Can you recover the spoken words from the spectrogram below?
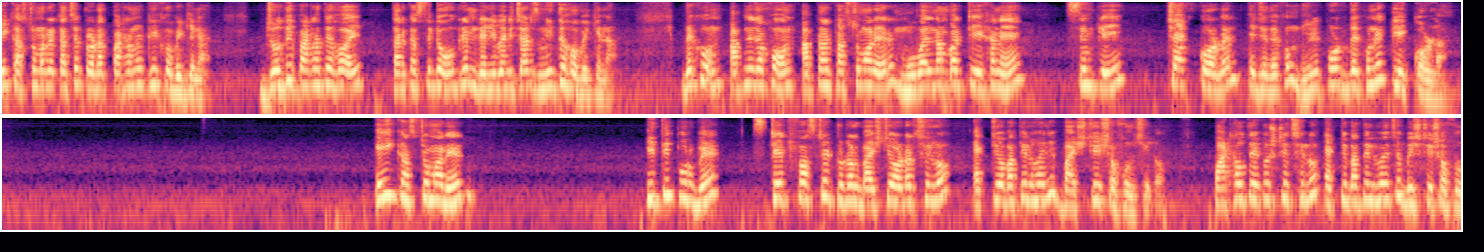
এই কাস্টমারের কাছে প্রোডাক্ট পাঠানো ঠিক হবে কিনা। যদি পাঠাতে হয়, তার কাছ থেকে অগ্রিম ডেলিভারি চার্জ নিতে হবে কিনা। দেখুন, আপনি যখন আপনার কাস্টমারের মোবাইল নাম্বারটি এখানে সিম্পলি চেক করবেন, এই যে দেখুন রিপোর্ট দেখুনে ক্লিক করলাম। এই কাস্টমারের ইতিপূর্বে স্টেট ফার্স্টের টোটাল বাইশটি অর্ডার ছিল, একটিও বাতিল হয়নি বাইশটি সফল ছিল। পাঠাওতে একুশটি ছিল, একটি বাতিল হয়েছে, বিশটি সফল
